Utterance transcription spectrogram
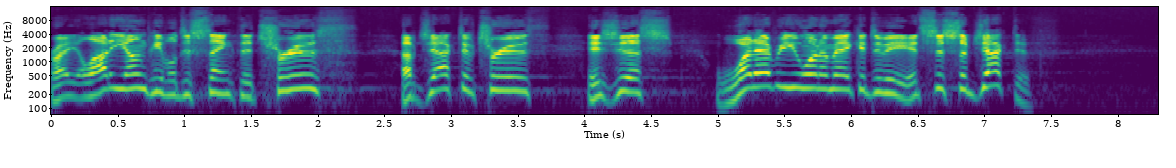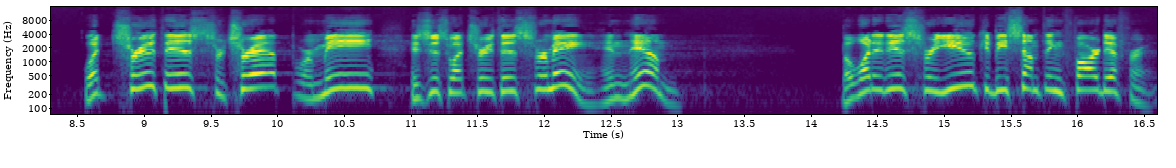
right, a lot of young people just think that truth, objective truth, is just whatever you want to make it to be. It's just subjective. What truth is for Trip or me is just what truth is for me and him. But what it is for you could be something far different.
